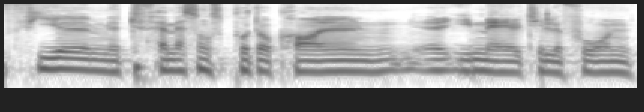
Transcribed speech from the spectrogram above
viel mit Vermessungsprotokollen, äh, E-Mail, Telefon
